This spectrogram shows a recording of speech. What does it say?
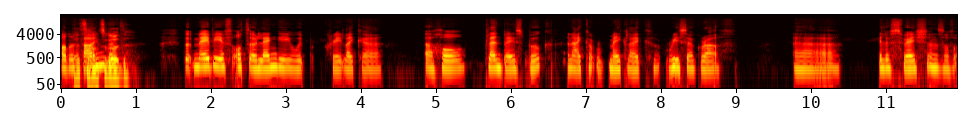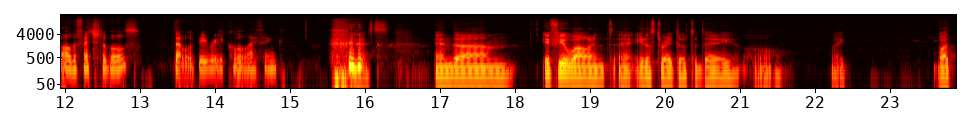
all the that time. sounds but- good. But maybe if Ottolenghi would create like a a whole plant based book, and I could make like risograph uh, illustrations of all the vegetables, that would be really cool. I think. yes. And um, if you weren't an illustrator today, or like, what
